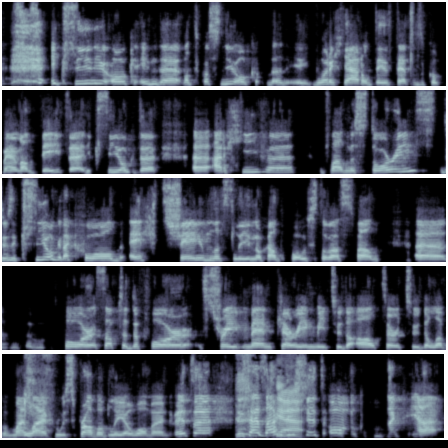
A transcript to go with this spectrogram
ik zie nu ook in de... Want ik was nu ook... eh, Vorig jaar rond deze tijd was ik ook hem aan het daten. En ik zie ook de eh, archieven van mijn stories. Dus ik zie ook dat ik gewoon echt shamelessly nog aan het posten was van... Uh, to the four straight men carrying me to the altar to the love of my life, who is probably a woman. Weet je? Dus hij zag die shit ook. Dat ik- ja,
